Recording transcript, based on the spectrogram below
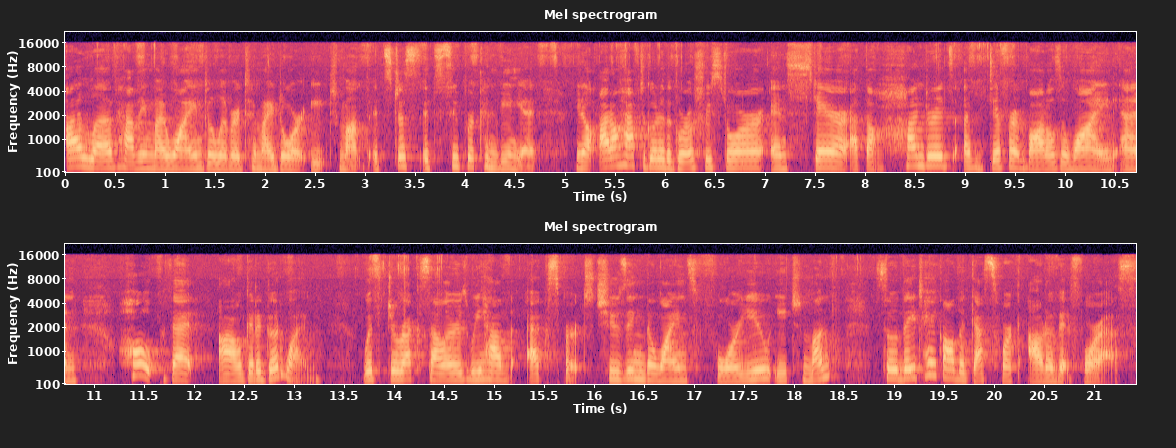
I love having my wine delivered to my door each month. It's just, it's super convenient. You know, I don't have to go to the grocery store and stare at the hundreds of different bottles of wine and hope that I'll get a good one. With Direct Cellars, we have experts choosing the wines for you each month. So they take all the guesswork out of it for us.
